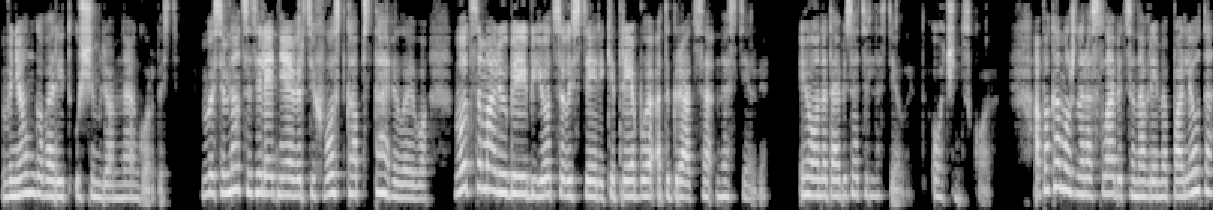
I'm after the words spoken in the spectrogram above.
В нем говорит ущемленная гордость. Восемнадцатилетняя вертихвостка обставила его. Вот самолюбие бьется в истерике, требуя отыграться на стерве. И он это обязательно сделает. Очень скоро. А пока можно расслабиться на время полета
